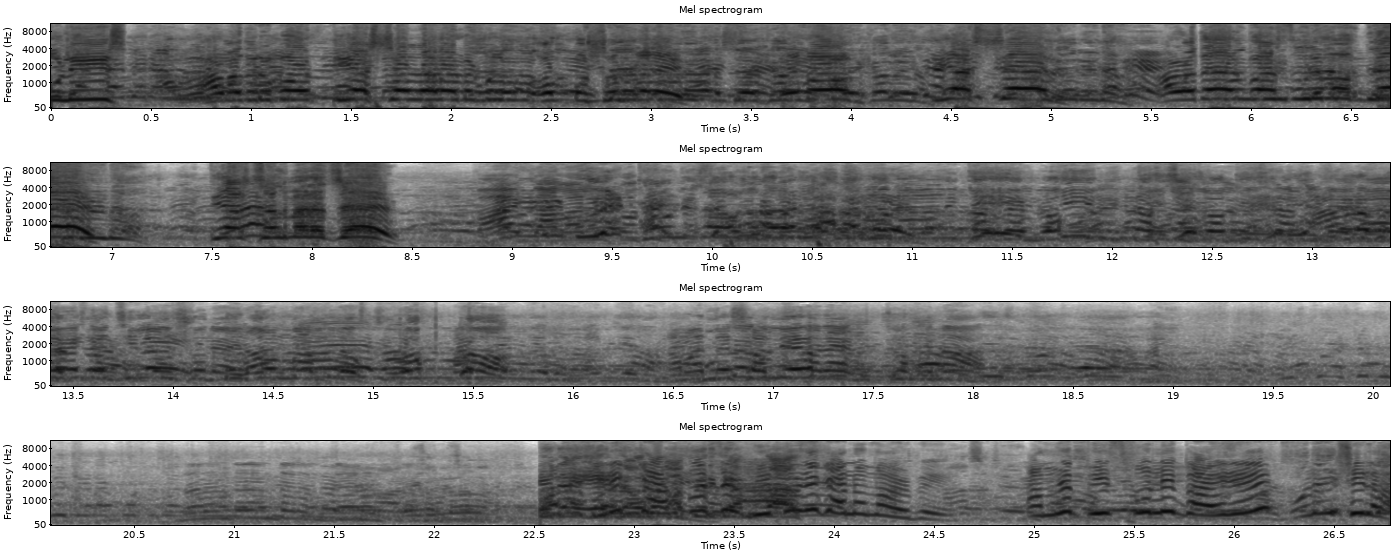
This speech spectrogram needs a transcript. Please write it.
পুলিশ আমাদের উপর টিয়ার শেল বর্ষণ করে এবং টিয়ার শেল আমাদের বাসির মধ্যে টিয়ার শেল মেরেছে। ভিতরে কেন মারবে? আমরা পিসফুলি বাইরে ছিলাম।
